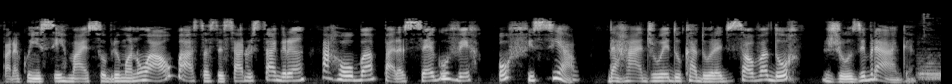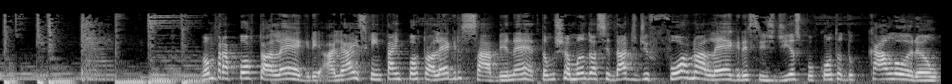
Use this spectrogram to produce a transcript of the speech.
Para conhecer mais sobre o manual, basta acessar o Instagram, arroba para cego ver oficial. Da Rádio Educadora de Salvador, Josi Braga. Vamos para Porto Alegre. Aliás, quem está em Porto Alegre sabe, né? Estamos chamando a cidade de Forno Alegre esses dias por conta do calorão.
